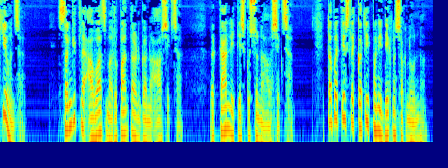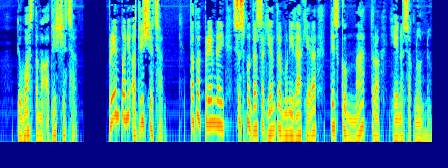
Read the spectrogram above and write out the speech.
के हुन्छ? संगीतलाई आवाजमा रूपान्तरण गर्न आवश्यक छ र कानले त्यसको सुन्न आवश्यक छ। तपाईँ त्यसलाई कति पनि देख्न सक्नुहुन्न। त्यो वास्तवमा अदृश्य छ। प्रेम पनि अदृश्य छ। तपाईँ प्रेमलाई सूक्ष्म दर्शक यन्त्र मुनि राखेर त्यसको मात्र हेर्न सक्नुहुन्न।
